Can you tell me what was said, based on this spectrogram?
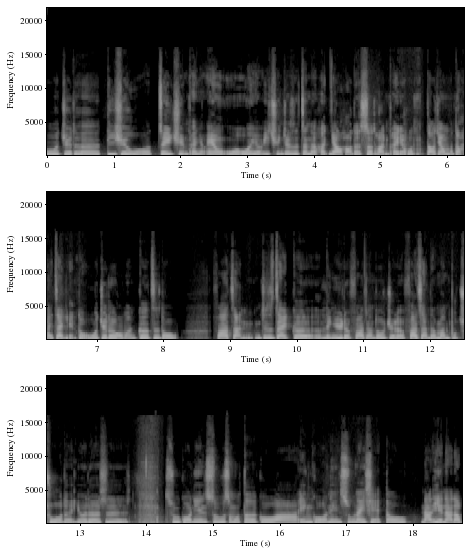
我觉得的确，我这一群朋友，因为我我有一群就是真的很要好的社团朋友，到现在我们都还在联络。我觉得我们各自都发展，就是在各领域的发展都觉得发展的蛮不错的。有的是出国念书，什么德国啊、英国念书那些都拿也拿到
